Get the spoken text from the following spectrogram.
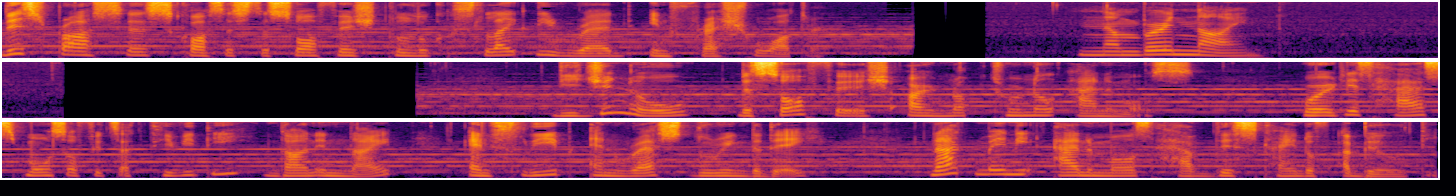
This process causes the sawfish to look slightly red in fresh water. Number 9. Did you know the sawfish are nocturnal animals, where it has most of its activity done in night and sleep and rest during the day? Not many animals have this kind of ability.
